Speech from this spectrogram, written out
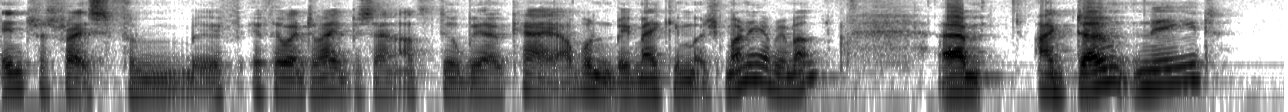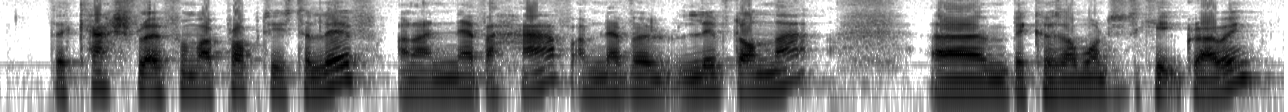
Interest rates from if, if they went to eight percent, I'd still be okay. I wouldn't be making much money every month. Um, I don't need the cash flow from my properties to live, and I never have. I've never lived on that um, because I wanted to keep growing.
